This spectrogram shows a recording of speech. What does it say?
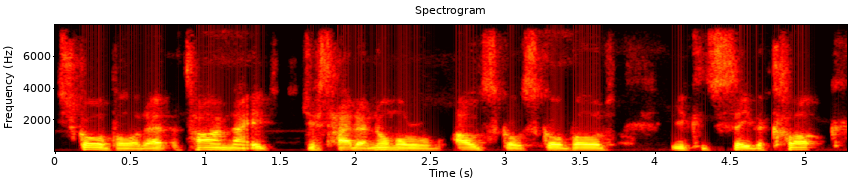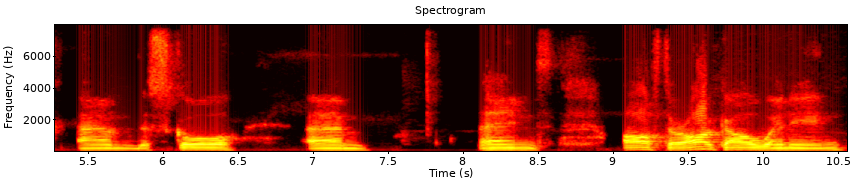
scoreboard. At the time, they just had a normal old school scoreboard. You could see the clock, um, the score. Um, and after our goal went in,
